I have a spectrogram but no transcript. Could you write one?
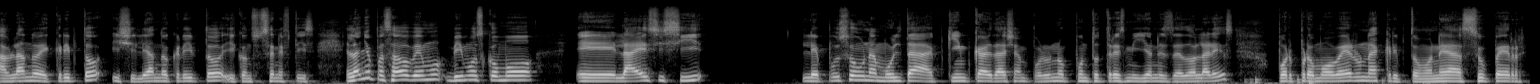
hablando de cripto y chileando cripto y con sus NFTs. El año pasado vemos, vimos cómo eh, la SEC le puso una multa a Kim Kardashian por 1.3 millones de dólares por promover una criptomoneda súper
